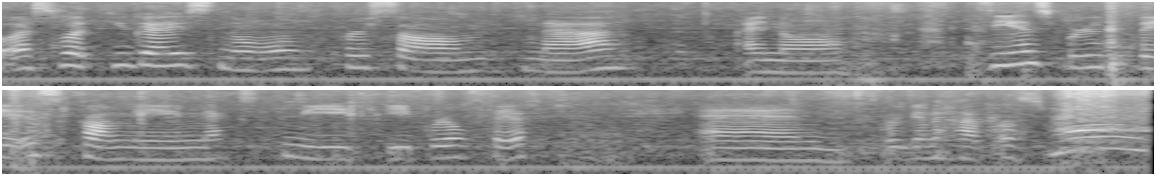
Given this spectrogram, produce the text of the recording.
So, as what you guys know, for some na, know, Zian's birthday is coming next week, April 5th. And we're gonna have a small,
